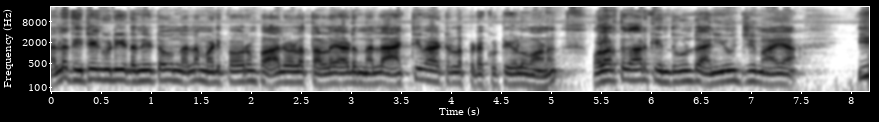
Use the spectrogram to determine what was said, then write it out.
നല്ല തീറ്റയും കൂടി ഇടനീട്ടവും നല്ല മടിപ്പവറും പാലുള്ള തള്ളയാടും നല്ല ആക്റ്റീവായിട്ടുള്ള പിടക്കുട്ടികളുമാണ്. വളർത്തുകാർക്ക് എന്തുകൊണ്ടും അനുയോജ്യമായ ഈ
